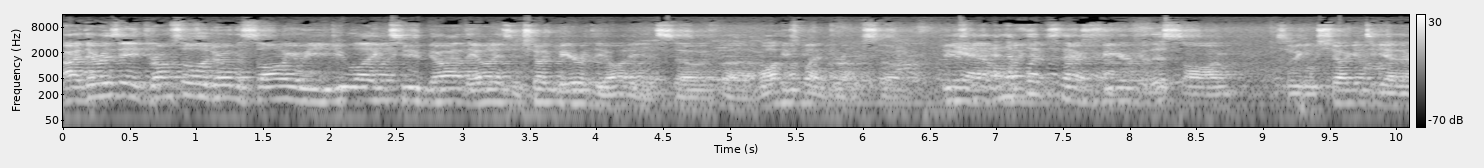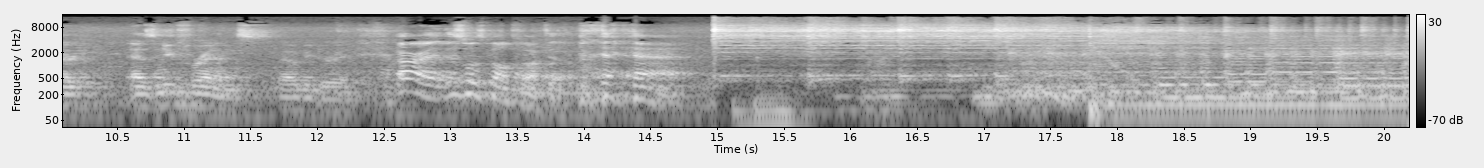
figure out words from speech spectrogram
All right, there is a drum solo during the song, and we do like to go out in the audience and chug beer with the audience. So if, uh, while he's playing drums, so Yeah, and the like flip's there. beer for this song, so we can chug it together as new friends. That would be great. All right, this one's called "Fucked Up."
